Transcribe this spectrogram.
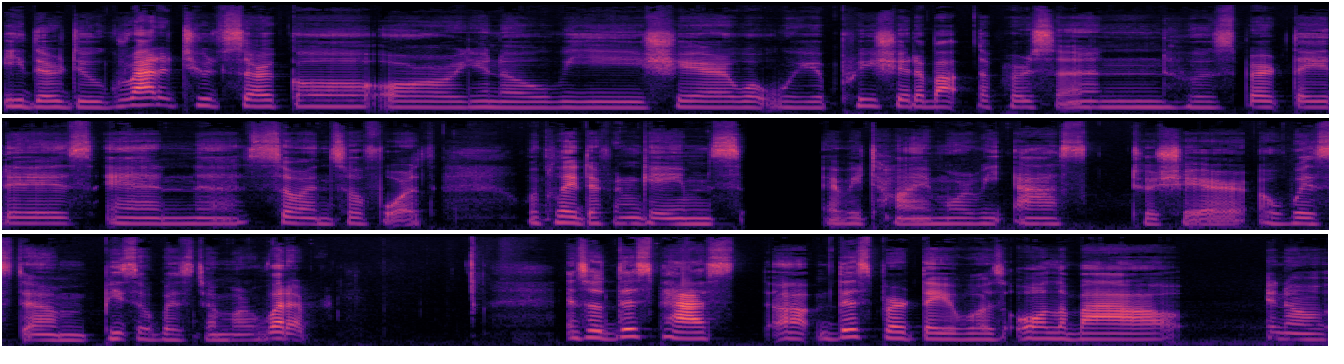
either do gratitude circle or you know we share what we appreciate about the person whose birthday it is and so on and so forth we play different games every time or we ask to share a wisdom piece of wisdom or whatever. And so this past uh, this birthday was all about you know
